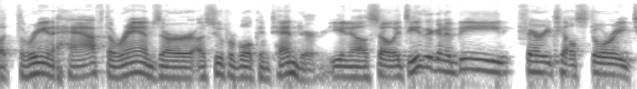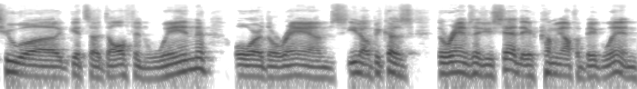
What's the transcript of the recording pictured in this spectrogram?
but three and a half, the Rams are a Super Bowl contender, you know. So it's either going to be fairy tale story Tua gets a Dolphin win, or the Rams, you know, because the Rams, as you said, they're coming off a big win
